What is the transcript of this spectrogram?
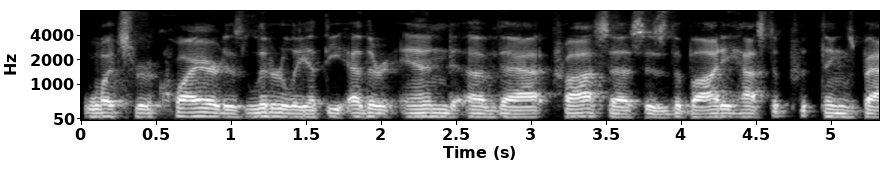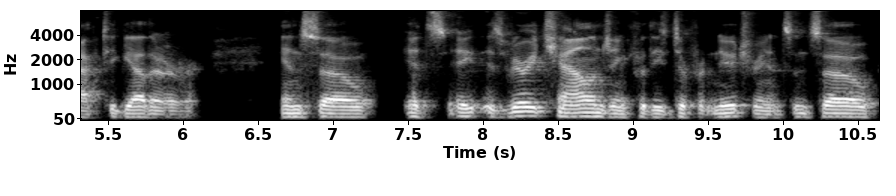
what's required is literally at the other end of that process is the body has to put things back together. And so it's it's very challenging for these different nutrients. And so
